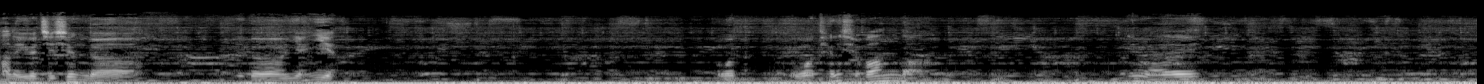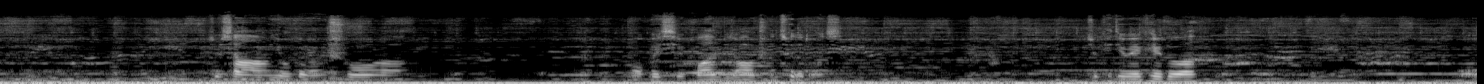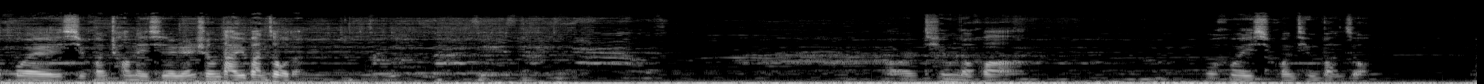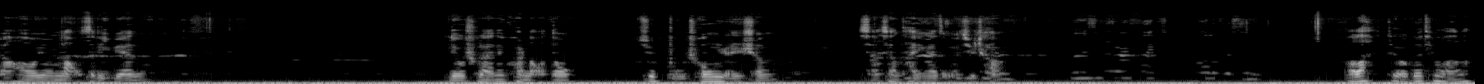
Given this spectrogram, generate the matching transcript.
他的一个即兴的一个演绎。我我挺喜欢的，因为就像有个人说。会喜欢比较纯粹的东西，去 KTV K 歌，我会喜欢唱那些人声大于伴奏的，而听的话，我会喜欢听伴奏，然后用脑子里边流出来那块脑洞。去补充人生，想象他应该怎么去唱。好了，这首歌听完了，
